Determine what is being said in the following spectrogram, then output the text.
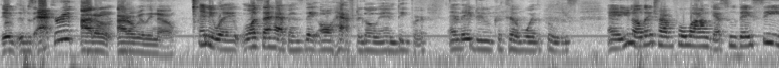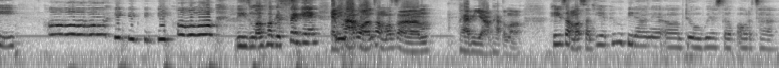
it, it was accurate. I don't, I don't really know. Anyway, once that happens, they all have to go in deeper, and they do to avoid the police. And you know, they travel for a while, and guess who they see? Oh, oh, these motherfuckers singing. And They- talking about some Papillon, Papillon. He's talking about something. Yeah, people be down there um doing weird stuff all the time.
